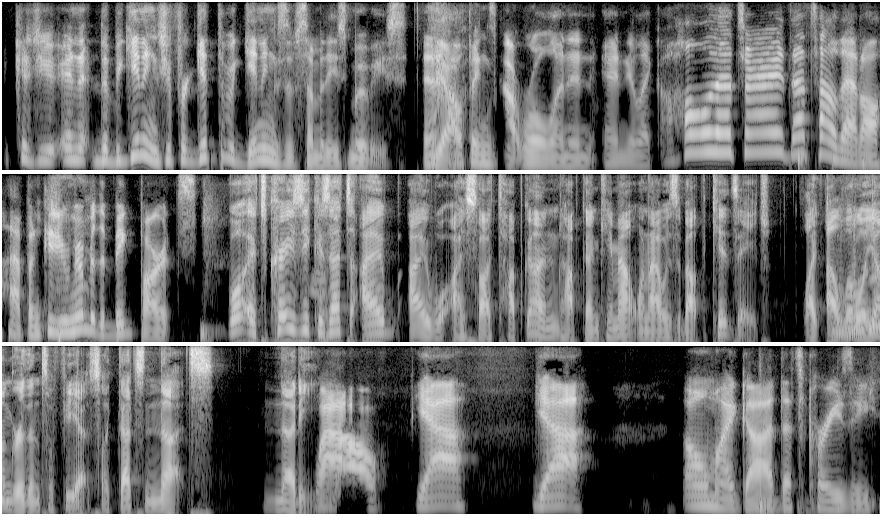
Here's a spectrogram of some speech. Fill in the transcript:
because you in the beginnings, you forget the beginnings of some of these movies and Yeah. how things got rolling, and and you're like, oh, that's all right. That's how that all happened. Because you remember the big parts. Well, it's crazy because that's I, I I saw Top Gun. Top Gun came out when I was about the kids' age, like a little Mhm. younger than Sophia. So like that's nuts, nutty. Wow. Yeah. Yeah. Oh my God, that's crazy.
